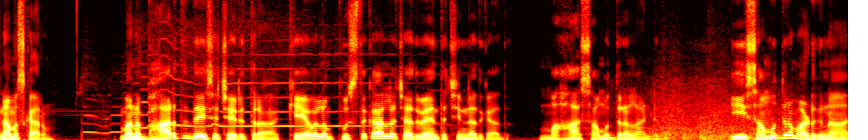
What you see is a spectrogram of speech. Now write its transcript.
నమస్కారం. మన భారతదేశ చరిత్ర కేవలం పుస్తకాల్లో చదివేంత చిన్నది కాదు మహాసముద్రం లాంటిది. ఈ సముద్రం అడుగున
